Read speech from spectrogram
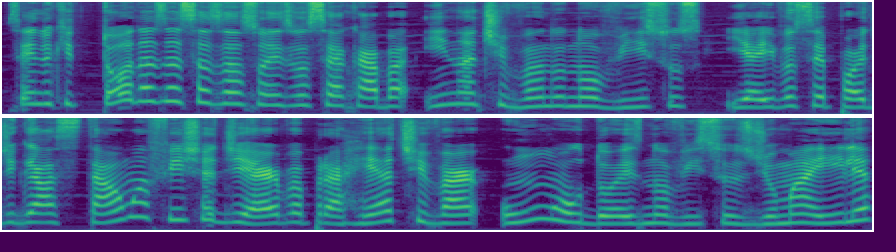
sendo que todas essas ações você acaba inativando noviços e aí você pode gastar uma ficha de erva para reativar um ou dois noviços de uma ilha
